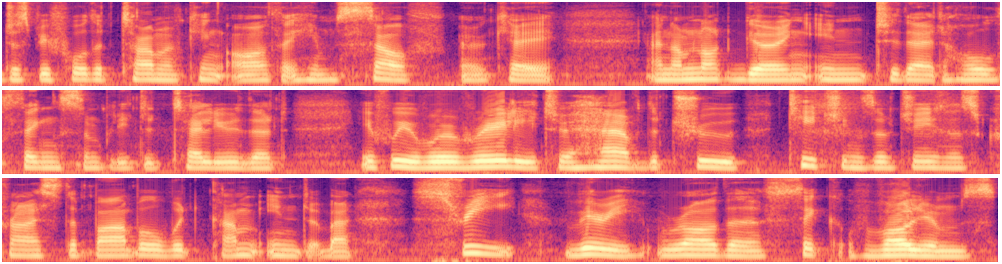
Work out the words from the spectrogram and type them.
just before the time of King Arthur himself, okay? And I'm not going into that whole thing simply to tell you that if we were really to have the true teachings of Jesus Christ, the Bible would come into about three very rather thick volumes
